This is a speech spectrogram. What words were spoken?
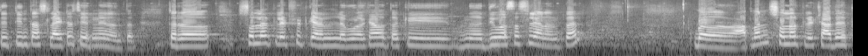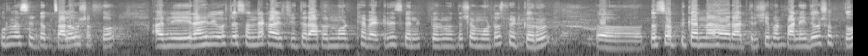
ते तीन तास लाईटच येत नाही नंतर. तर सोलर प्लेट फिट केल्यामुळे काय होतं की दिवस असल्यानंतर ब आपण सोलर प्लेटच्या आधारे पूर्ण सेटअप चालवू शकतो. आणि राहिली गोष्ट संध्याकाळची तर आपण मोठ्या बॅटरीज कनेक्ट करून तशा मोटर्स फिट करून तसं पिकांना रात्रीचे पण पाणी देऊ शकतो.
